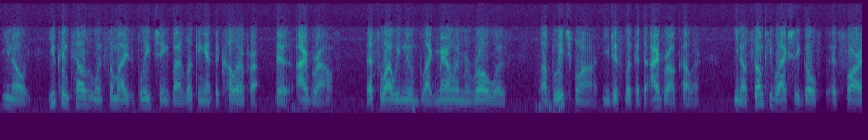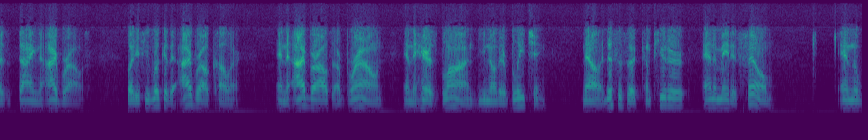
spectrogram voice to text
you know, you can tell when somebody's bleaching by looking at the color of her the eyebrows. That's why we knew like Marilyn Monroe was a bleach blonde. You just look at the eyebrow color. You know, some people actually go as far as dyeing the eyebrows. But if you look at the eyebrow color and the eyebrows are brown and the hair is blonde, you know they're bleaching. Now, this is a computer animated film and the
